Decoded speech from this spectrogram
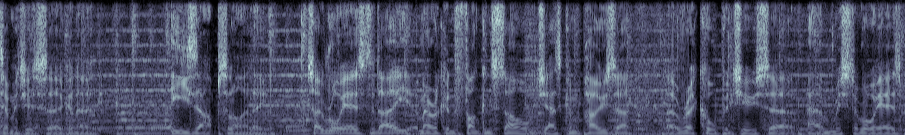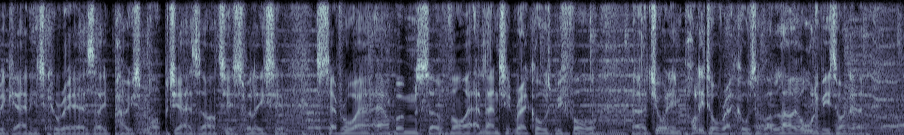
Temperatures are going to ease up slightly. So Roy Ayers today, American funk and soul jazz composer, uh, record producer. Uh, Mr. Roy Ayers began his career as a post-bop jazz artist, releasing several albums via Atlantic Records before uh, joining Polydor Records. I've got all of his. I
